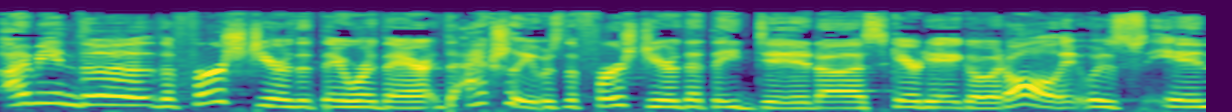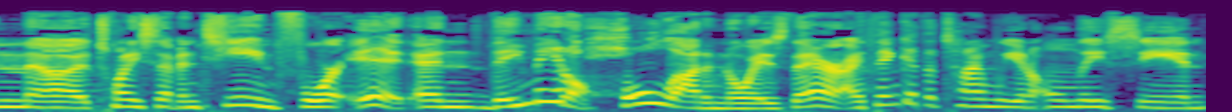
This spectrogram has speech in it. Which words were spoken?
I mean, the the first year that they were there, the, actually, it was the first year that they did uh, Scare Diego at all. It was in uh, 2017 for it, and they made a whole lot of noise there. I think at the time we had only seen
